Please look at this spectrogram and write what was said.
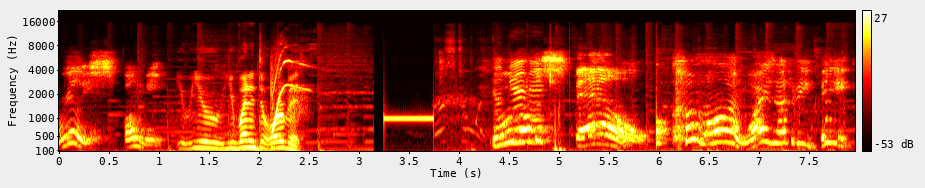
really spun me. You you you went into orbit. Who wrote the spell? Oh, come on. Why does it have to be big?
